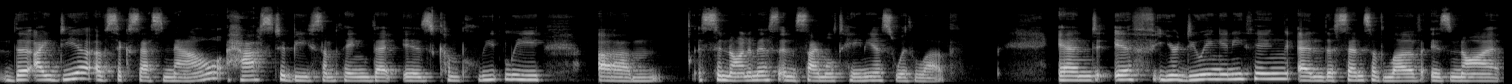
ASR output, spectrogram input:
the idea of success now has to be something that is completely um, synonymous and simultaneous with love. And if you're doing anything and the sense of love is not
